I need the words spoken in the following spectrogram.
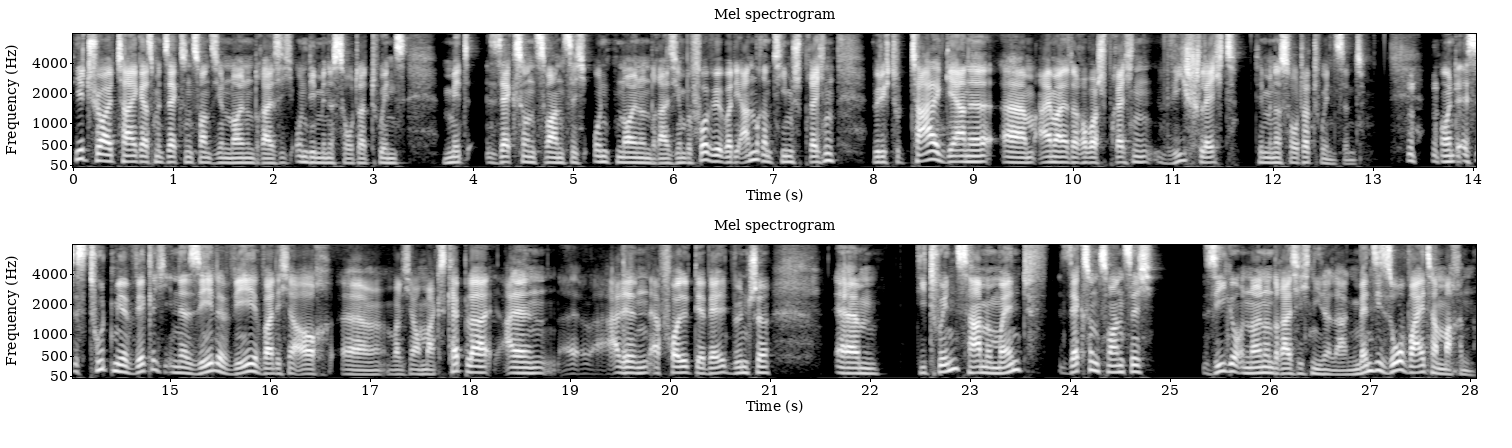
Die Detroit Tigers mit 26 und 39 und die Minnesota Twins mit 26 und 39. Und bevor wir über die anderen Teams sprechen, würde ich total gerne ähm, einmal darüber sprechen, wie schlecht die Minnesota Twins sind. Und es ist, tut mir wirklich in der Seele weh, weil ich ja auch, äh, weil ich auch Max Kepler allen, äh, allen Erfolg der Welt wünsche. Ähm, die Twins haben im Moment 26 Siege und 39 Niederlagen. Wenn sie so weitermachen,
